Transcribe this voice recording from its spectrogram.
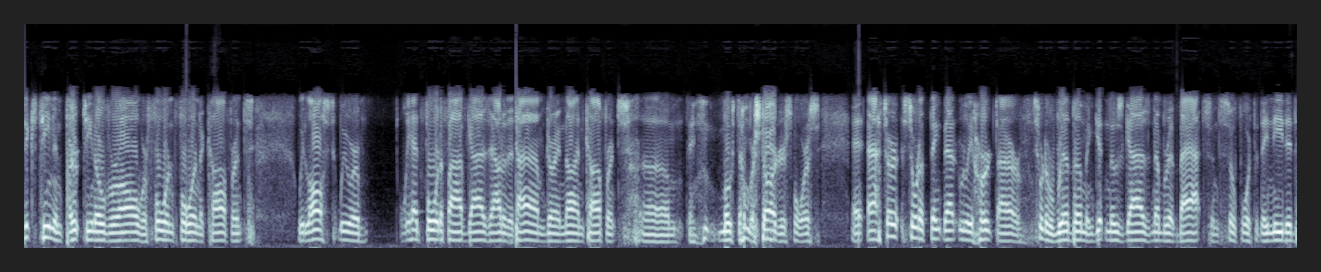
16 and 13 overall. We're four and four in the conference. We lost. We were we had four to five guys out at a time during non-conference, um, and most of them were starters for us. And I sort of think that really hurt our sort of rhythm and getting those guys number at bats and so forth that they needed.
